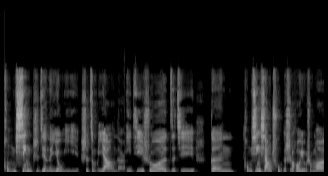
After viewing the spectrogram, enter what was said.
同性之间的友谊是怎么样的？以及说自己跟同性相处的时候有什么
